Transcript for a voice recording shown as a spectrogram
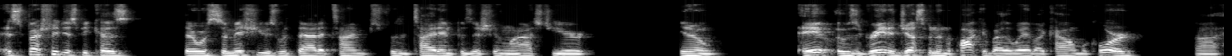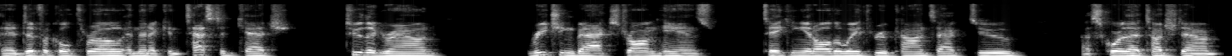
especially just because there was some issues with that at times for the tight end position last year. You know, it was a great adjustment in the pocket, by the way, by Kyle McCord. uh, and a difficult throw, and then a contested catch to the ground, reaching back, strong hands, taking it all the way through contact to uh, score that touchdown.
